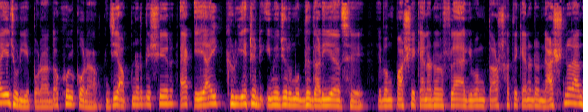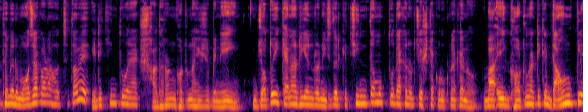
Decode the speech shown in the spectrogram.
লড়াইয়ে জড়িয়ে পড়া, দখল করা, যে আপনার দেশের এক এআই ক্রিয়েটেড ইমেজের মধ্যে দাঁড়িয়ে আছে এবং পাশে ক্যানাডার ফ্ল্যাগ এবং তার সাথে ক্যানাডার ন্যাশনাল অ্যান্থেমের মজা করা হচ্ছে, তবে এটি কিন্তু এক সাধারণ ঘটনা হিসেবে নেই। যতই কানাডিয়ানরা নিজেদেরকে চিন্তামুক্ত দেখানোর চেষ্টা করুক না কেন বা এই ঘটনাটিকে ডাউন প্লে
